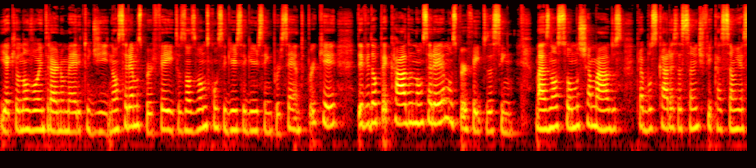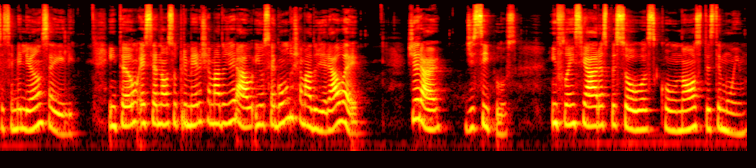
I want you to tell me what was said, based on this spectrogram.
E aqui eu não vou entrar no mérito de nós seremos perfeitos, nós vamos conseguir seguir 100%, porque devido ao pecado não seremos perfeitos assim. Mas nós somos chamados para buscar essa santificação e essa semelhança a Ele. Então, esse é nosso primeiro chamado geral. E o segundo chamado geral é gerar discípulos influenciar as pessoas com o nosso testemunho.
